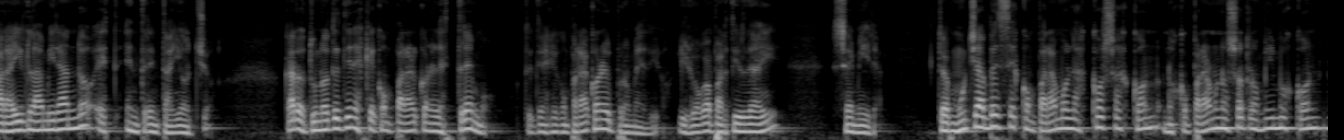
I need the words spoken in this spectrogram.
para irla mirando en 38. Claro, tú no te tienes que comparar con el extremo, te tienes que comparar con el promedio y luego a partir de ahí se mira. Entonces muchas veces comparamos las cosas con, nos comparamos nosotros mismos con,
